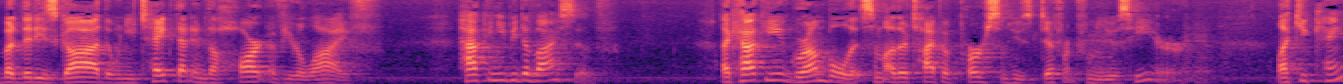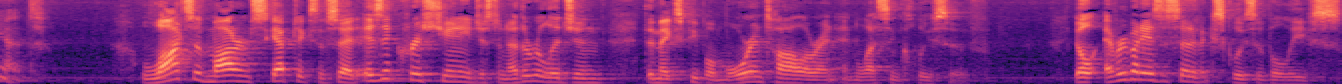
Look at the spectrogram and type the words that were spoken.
but that he's God, that when you take that into the heart of your life, how can you be divisive? Like, how can you grumble that some other type of person who's different from you is here? Like, you can't. Lots of modern skeptics have said, isn't Christianity just another religion that makes people more intolerant and less inclusive? Y'all, everybody has a set of exclusive beliefs.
